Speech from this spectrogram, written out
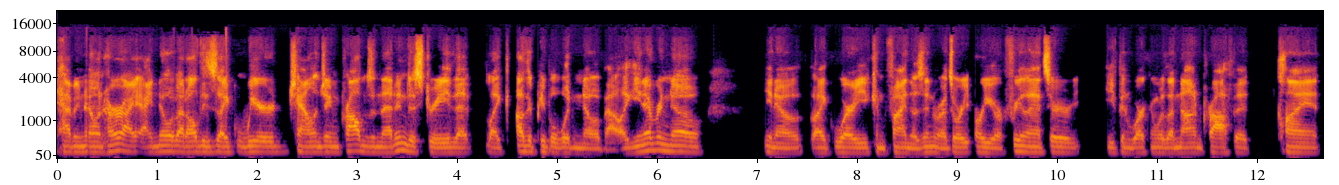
having known her I, I know about all these like weird challenging problems in that industry that like other people wouldn't know about. Like you never know you know like where you can find those inroads. Or, or you're a freelancer you've been working with a nonprofit client.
